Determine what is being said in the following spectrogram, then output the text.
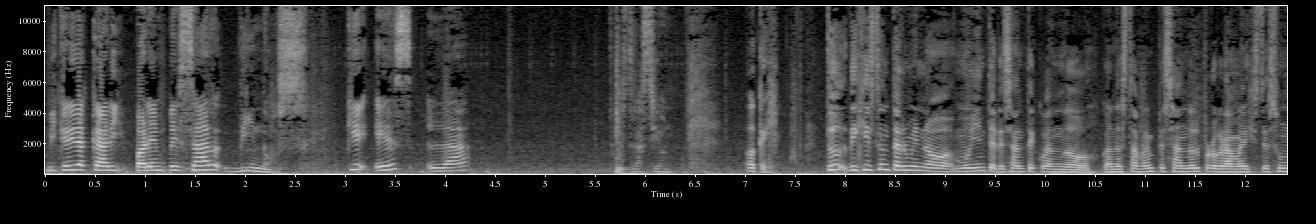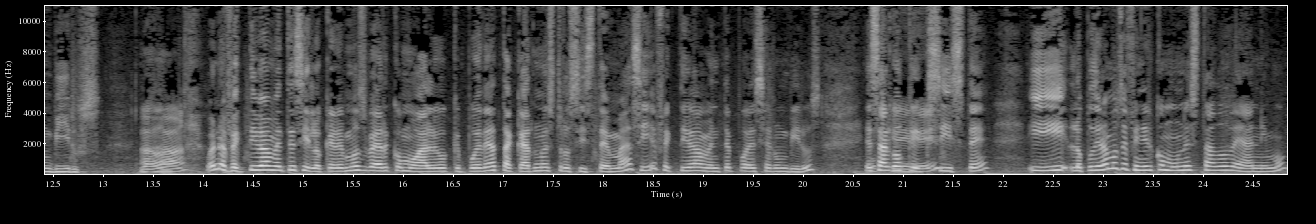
Mi querida Cari, para empezar, dinos, ¿qué es la frustración? Ok. Tú dijiste un término muy interesante cuando, cuando estaba empezando el programa, dijiste es un virus. Bueno, efectivamente, si lo queremos ver como algo que puede atacar nuestro sistema, sí, efectivamente puede ser un virus. Es algo que existe y lo pudiéramos definir como un estado de ánimo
